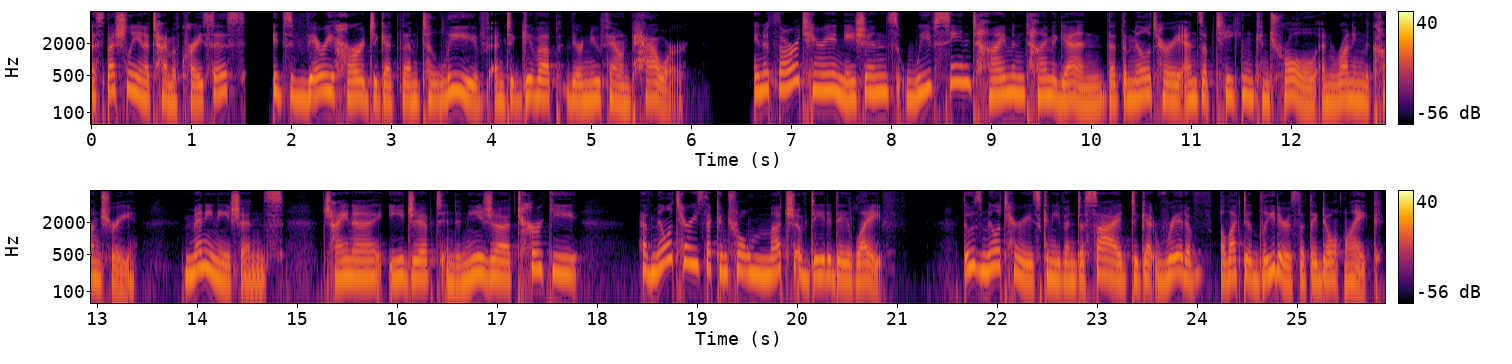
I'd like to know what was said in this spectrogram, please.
especially in a time of crisis, it's very hard to get them to leave and to give up their newfound power. In authoritarian nations, we've seen time and time again that the military ends up taking control and running the country. Many nations, China, Egypt, Indonesia, Turkey, have militaries that control much of day to day life. Those militaries can even decide to get rid of elected leaders that they don't like.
